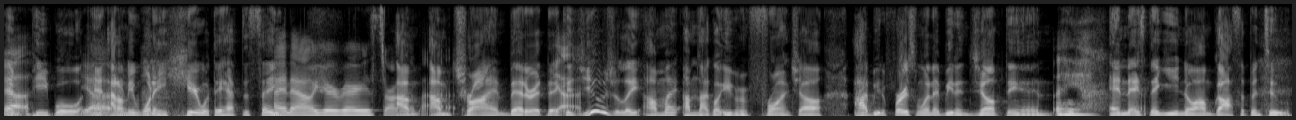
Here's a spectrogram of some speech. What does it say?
Yeah. and people, and I don't even want to hear what they have to say. I know. You're very strong. I'm. I'm trying better at that because usually I'm like, I'm not gonna even front y'all. I'll be the first one that be done jumped in, yeah. and next thing you know, I'm gossiping too.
